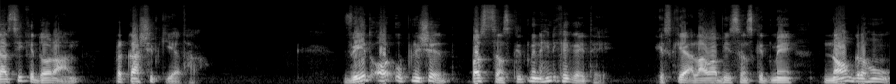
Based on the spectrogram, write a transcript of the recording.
के दौरान प्रकाशित किया था। वेद और उपनिषद बस संस्कृत में नहीं लिखे गए थे। इसके अलावा भी संस्कृत में नौ ग्रहों,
